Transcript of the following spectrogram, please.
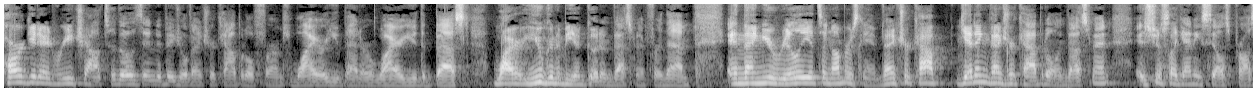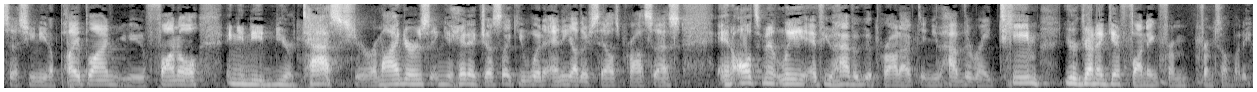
targeted reach out to those individual venture capital firms. Why are you better? Why are you the best? Why are you going to be a good investment for them? And then you really, it's a numbers game. Venture cap, getting venture capital investment is just like any sales process. You need a pipeline, you need a funnel, and you need your tasks, your reminders, and you hit it just like you would any other sales process. And ultimately, if you have a good product and you have the right team, you're going to get funding from, from somebody.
